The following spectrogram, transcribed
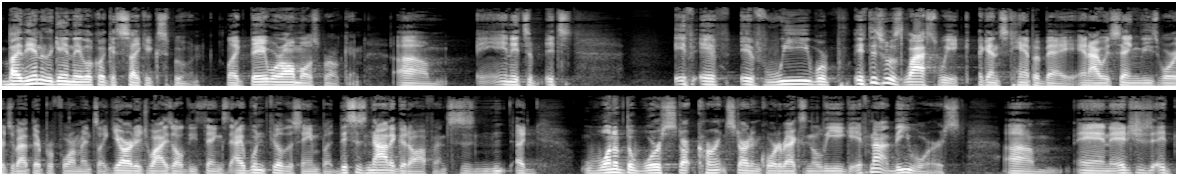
by the end of the game they looked like a psychic spoon. Like they were almost broken. Um, and it's a, it's if if if we were if this was last week against Tampa Bay and I was saying these words about their performance, like yardage wise, all these things, I wouldn't feel the same. But this is not a good offense. This is a, one of the worst start, current starting quarterbacks in the league, if not the worst. Um, and it just it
